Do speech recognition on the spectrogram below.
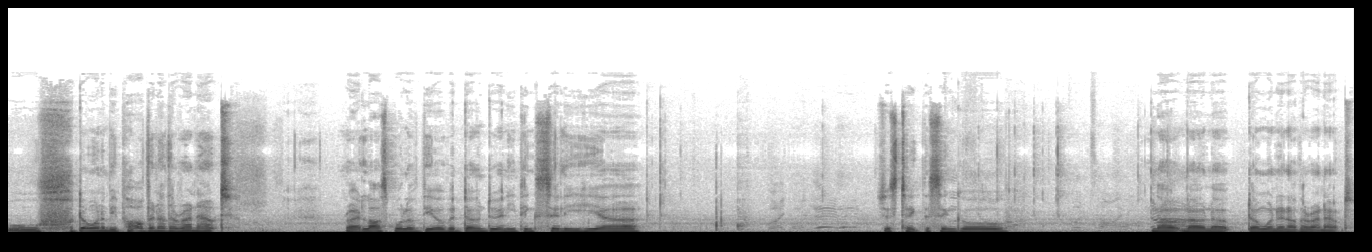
Ooh, don't want to be part of another run out. Right, last ball of the over, don't do anything silly here. Just take the single. No, no, no, don't want another run out.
